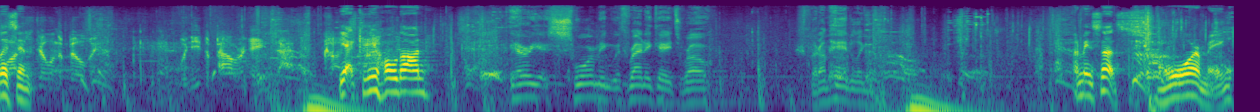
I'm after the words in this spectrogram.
ASAP. Yeah, can you hold on? The area is swarming with renegades, Rowe. But I'm handling them. I mean, it's not swarming.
